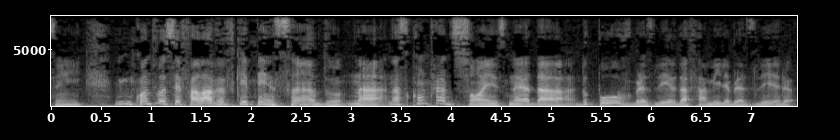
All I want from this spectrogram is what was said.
Sim. Enquanto você falava, eu fiquei pensando na, nas contradições né, da, do povo brasileiro, da família brasileira.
